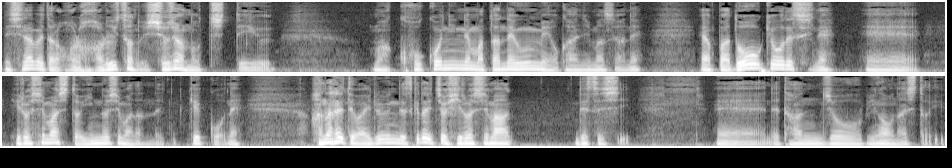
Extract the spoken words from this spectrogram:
で調べたらほら春一さんと一緒じゃんのっちっていうまあここにねまたね運命を感じますよね。やっぱ同郷ですしね、えー、広島市と因島なんで結構ね離れてはいるんですけど一応広島ですし、えー、で誕生日が同じという。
